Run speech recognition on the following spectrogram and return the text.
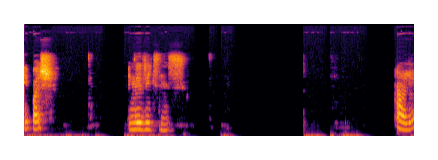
İlk baş indireceksiniz. Öyle.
